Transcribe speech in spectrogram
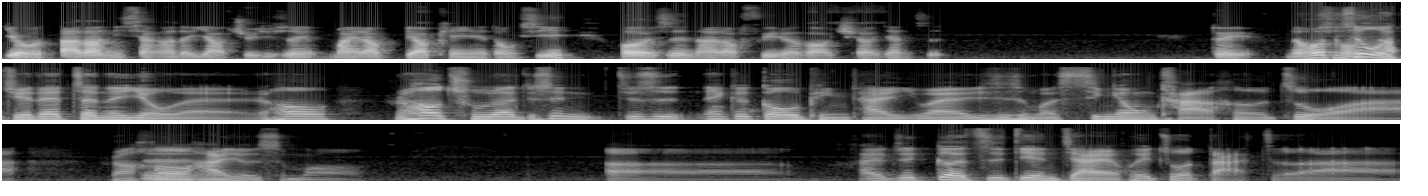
有达到你想要的要求，就是买到比较便宜的东西，或者是拿到 free 的 voucher 这样子。对，然后其实我觉得真的有哎、然后然后除了就是就是那个购物平台以外，就是什么信用卡合作啊，然后嗯还有什么、呃，还有就各自店家也会做打折啊，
